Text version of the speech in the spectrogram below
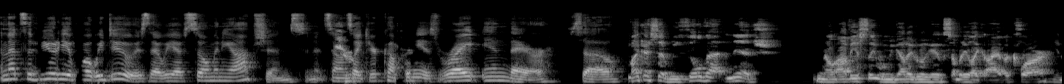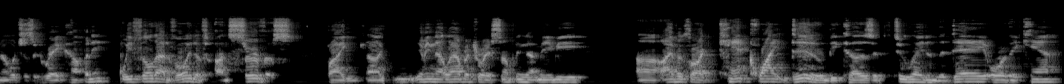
And that's the beauty of what we do is that we have so many options. And it sounds Sure. like your company is right in there. So Like I said, we fill that niche You know, obviously, when we got to go get somebody like Ivoclar, you know, which is a great company, we fill that void of on service by uh, giving that laboratory something that maybe uh, Ivoclar can't quite do because it's too late in the day, or they can't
